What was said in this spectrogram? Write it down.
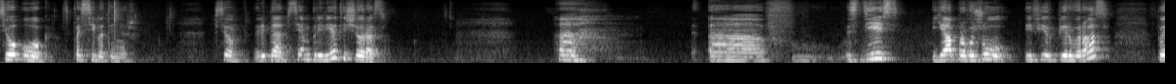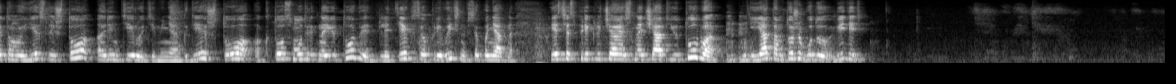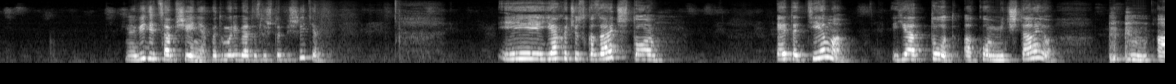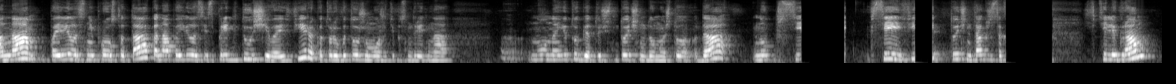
Все ок. Спасибо, Танюш. Все, ребят, всем привет еще раз. А, а, здесь я провожу эфир первый раз, поэтому, если что, ориентируйте меня, где, что, кто смотрит на ютубе, для тех все привычно, все понятно. Я сейчас переключаюсь на чат ютуба, и я там тоже буду видеть видеть сообщения. Поэтому, ребята, если что, пишите. И я хочу сказать, что эта тема, я тот, о ком мечтаю, она появилась не просто так, она появилась из предыдущего эфира, который вы тоже можете посмотреть на, э, ну, на ютубе, я точно, точно думаю, что да, но все, все эфиры точно так же сохраняются. В Телеграм Э,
